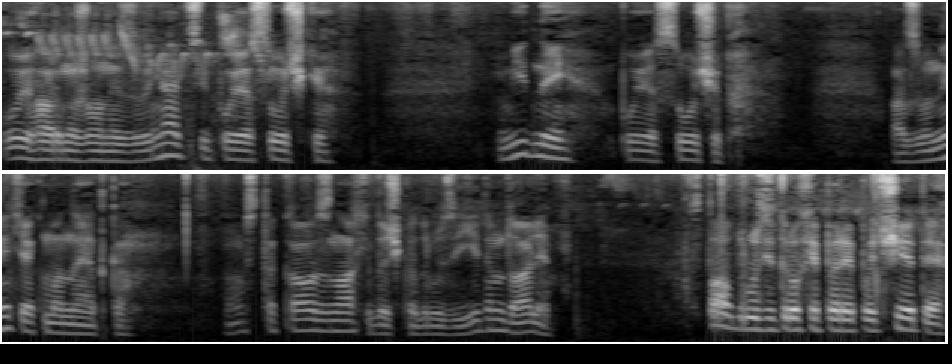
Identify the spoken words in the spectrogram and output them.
Ой, гарно ж вони звенять, ці поясочки. Мідний поясочок. А дзвонить як монетка. Ось така от знахідочка, друзі. Їдемо далі. Став, друзі, трохи перепочити.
